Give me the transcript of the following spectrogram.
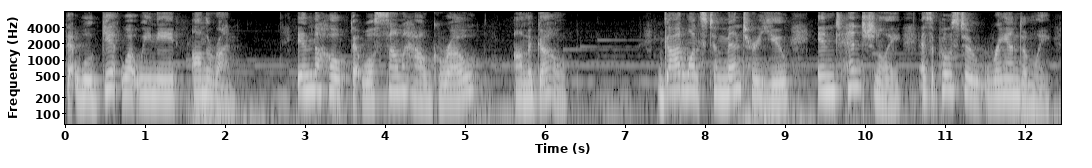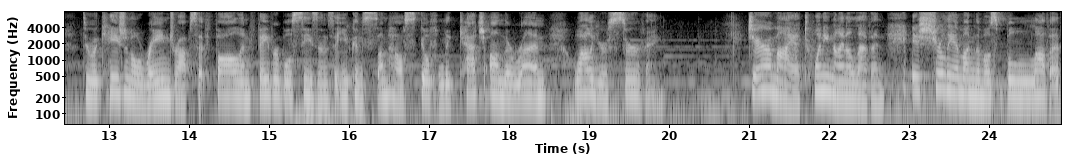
that we'll get what we need on the run, in the hope that we'll somehow grow on the go. God wants to mentor you intentionally as opposed to randomly through occasional raindrops that fall in favorable seasons that you can somehow skillfully catch on the run while you're serving. Jeremiah 29:11 is surely among the most beloved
